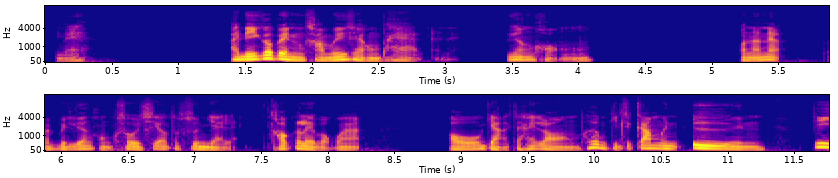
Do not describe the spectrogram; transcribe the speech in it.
เห็นไหมอันนี้ก็เป็นคำวินิจฉัยของแพทย์ เรื่องของ ตอนนั้นเนี่ยมันเป็นเรื่องของโซเชียลส่วนใหญ่แหละเขาก็เลยบอกว่าเขาอยากจะให้ลองเพิ่มกิจกรรมอื่น ๆ ที่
